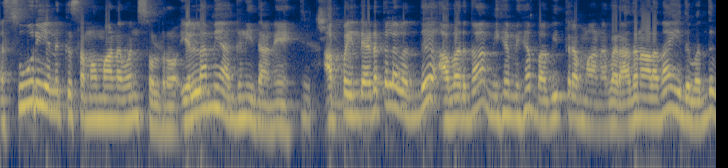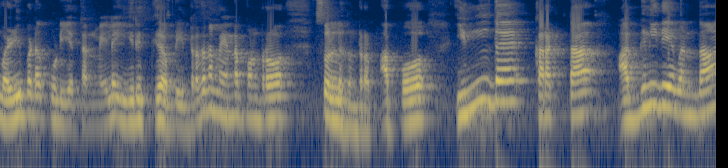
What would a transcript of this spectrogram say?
சூரியனுக்கு சமமானவன் சொல்றோம். எல்லாமே அக்னி தானே? அப்ப இந்த இடத்துல வந்து அவர்தான் மிக மிக பவித்திரமானவர். அதனாலதான் இது வந்து வழிபடக்கூடிய தன்மையில இருக்கு அப்படின்றத நம்ம என்ன பண்றோம்? சொல்லுகின்றோம். அப்போ இந்த கரெக்டா அக்னி தேவன் தான்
